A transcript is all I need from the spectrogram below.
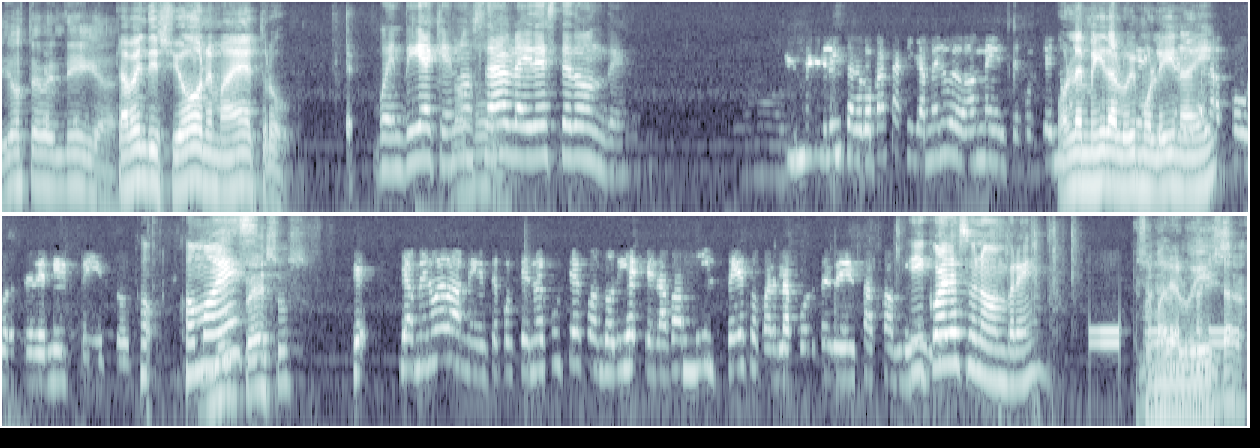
Dios te bendiga. Muchas bendiciones, maestro. Buen día, ¿quién nos Vamos. habla y desde dónde? Luisa, lo que pasa es que llamé nuevamente porque no Ponle mira a Luis Molina ahí. el aporte de mil pesos. ¿Cómo Mil es? pesos. Que- Llamé nuevamente porque no escuché cuando dije que daban mil pesos para el aporte de esa familia. ¿Y cuál es su nombre? Esa es María Luisa.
